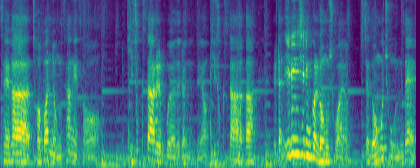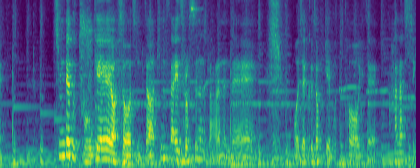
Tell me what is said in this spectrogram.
제가 저번 영상에서 기숙사를 보여드렸는데요. 기숙사가 일단 1인실인 걸 너무 좋아요. 진짜 너무 좋은데 침대도 두 개여서 진짜 킹 사이즈로 쓰는 줄 알았는데 어제 그저께부터 이제 하나씩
